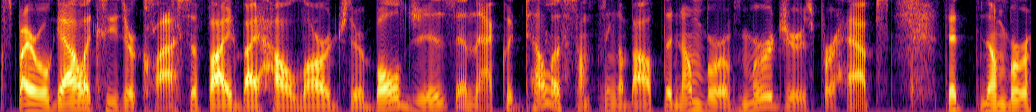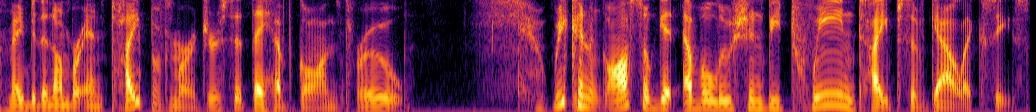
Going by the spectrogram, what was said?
spiral galaxies are classified by how large their bulge is and that could tell us something about the number of mergers perhaps that number maybe the number and type of mergers that they have gone through. We can also get evolution between types of galaxies.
